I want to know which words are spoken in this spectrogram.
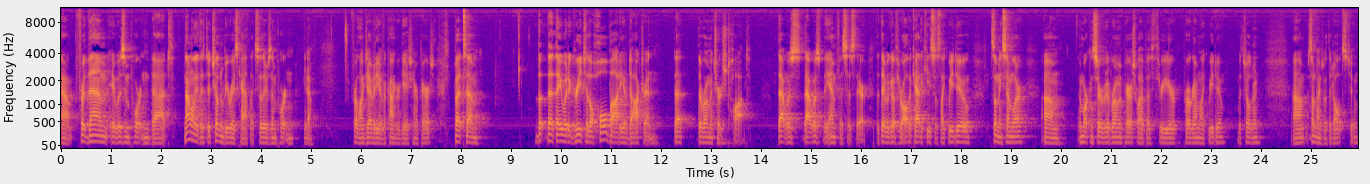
um, for them it was important that not only that the children be raised Catholic, so there's important you know for longevity of a congregation or parish, but um, that they would agree to the whole body of doctrine that the Roman Church taught. That was that was the emphasis there. That they would go through all the catechesis like we do, something similar. Um, a more conservative Roman parish will have a three-year program like we do with children, um, sometimes with adults too,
